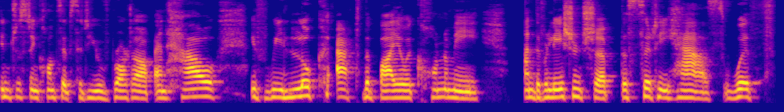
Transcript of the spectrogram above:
interesting concepts that you've brought up and how if we look at the bioeconomy and the relationship the city has with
